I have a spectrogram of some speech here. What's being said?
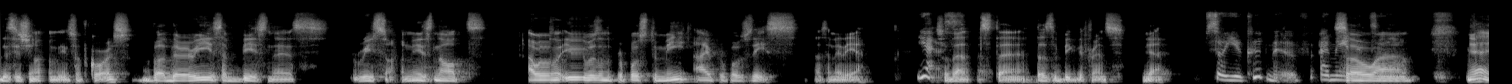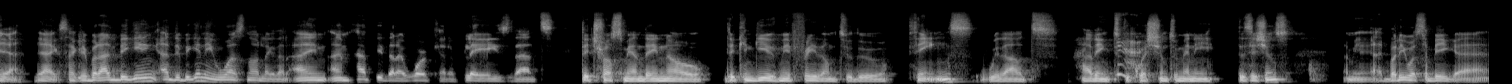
decision on this, of course, but there is a business reason. It's not. I was. It wasn't proposed to me. I proposed this as an idea. Yes. So that's the that's the big difference. Yeah. So you could move. I mean, so it's all- um, yeah yeah yeah exactly but at the beginning at the beginning it was not like that i'm i'm happy that i work at a place that they trust me and they know they can give me freedom to do things without having to Yeah. question too many decisions i mean uh, but it was a big uh,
